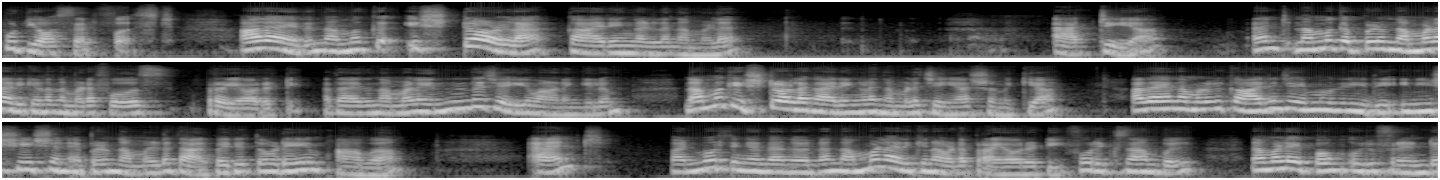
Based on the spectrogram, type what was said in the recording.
put yourself first അതായത് നമുക്ക് ഇഷ്ടമുള്ള കാര്യങ്ങളിൽ നമ്മൾ ആക്ട് ചെയ്യുക. ആൻഡ് നമുക്ക് എപ്പോഴും നമ്മളായിരിക്കണം നമ്മുടെ ഫേസ്റ്റ് പ്രയോറിറ്റി അതായത് നമ്മൾ എന്ത് ചെയ്യുവാണെങ്കിലും നമുക്ക് ഇഷ്ടമുള്ള കാര്യങ്ങൾ നമ്മൾ ചെയ്യാൻ ശ്രമിക്കുക. അതായത് നമ്മളൊരു കാര്യം ചെയ്യുമ്പോൾ രീതി ഇനീഷ്യേഷൻ എപ്പോഴും നമ്മളുടെ താല്പര്യത്തോടെയും ആവാം ആൻഡ് വൺ മോർ തിങ് എന്താന്ന് പറഞ്ഞാൽ നമ്മളായിരിക്കണം അവിടെ പ്രയോറിറ്റി ഫോർ എക്സാമ്പിൾ നമ്മളിപ്പം ഒരു ഫ്രണ്ട്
